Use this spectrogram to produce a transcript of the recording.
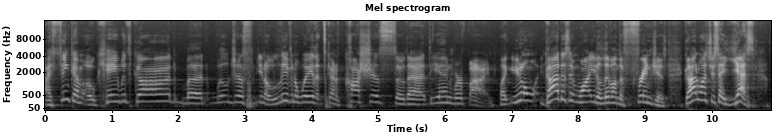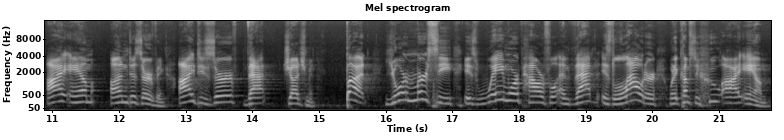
I think I'm okay with God, but we'll just, you know, live in a way that's kind of cautious so that at the end we're fine. Like, you don't, God doesn't want you to live on the fringes. God wants you to say, yes, I am undeserving. I deserve that judgment. But your mercy is way more powerful, and that is louder when it comes to who I am.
